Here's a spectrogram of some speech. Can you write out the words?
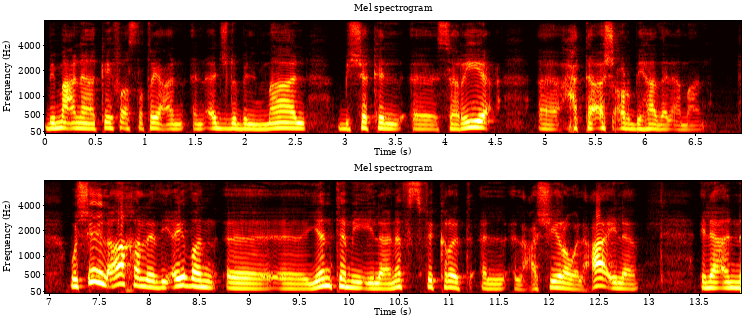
بمعنى كيف أستطيع ان أجلب المال بشكل آه، سريع آه، حتى أشعر بهذا الأمان. والشيء الآخر الذي أيضا ينتمي إلى نفس فكرة العشيرة والعائلة إلى أن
